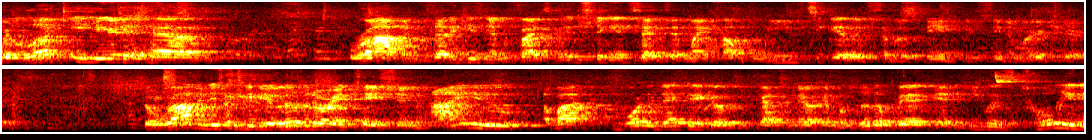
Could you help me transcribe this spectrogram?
we're lucky here to have Robin, because I think he's going to provide some interesting insights that might help weave together some of the themes we've seen emerge here. So Robin, just to give you a little bit of orientation, I knew about more than a decade ago, got to know him a little bit, and he was totally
